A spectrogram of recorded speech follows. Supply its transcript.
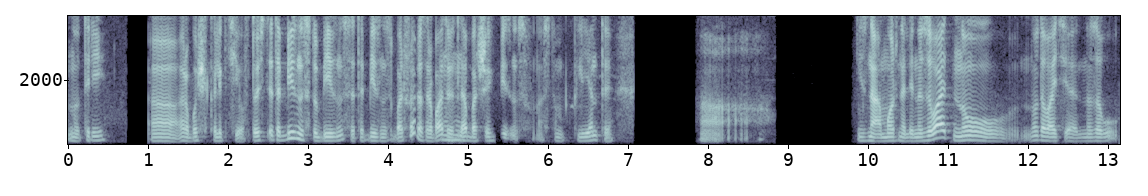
внутри а, рабочих коллективов. То есть это бизнес-то-бизнес, это бизнес большой, разрабатывает mm-hmm. для больших бизнесов. У нас там клиенты, а, не знаю, можно ли называть, но ну, давайте я назову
